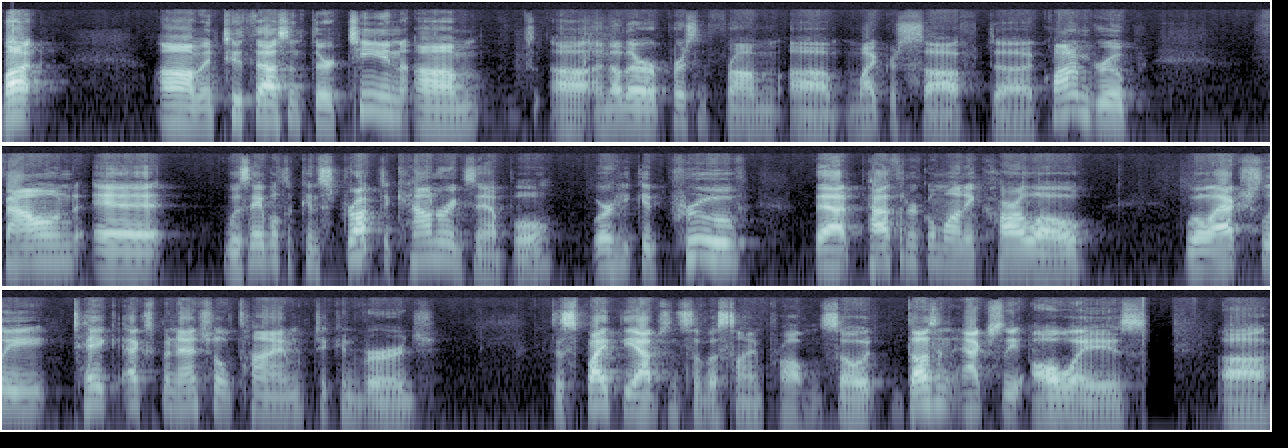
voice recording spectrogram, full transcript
But um, in 2013, um, uh, another person from uh, Microsoft uh, Quantum Group found a, was able to construct a counterexample where he could prove that path Monte Carlo will actually take exponential time to converge despite the absence of a signed problem. So it doesn't actually always uh,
